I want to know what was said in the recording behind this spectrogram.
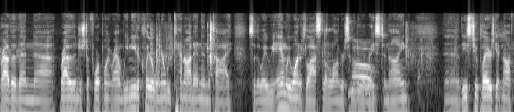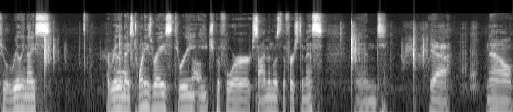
rather than uh, rather than just a four point round, we need a clear winner. We cannot end in a tie. So the way we and we want it to last a little longer, so we do a race to nine. Uh, these two players getting off to a really nice a really nice 20s race, three each before Simon was the first to miss. And yeah, now,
